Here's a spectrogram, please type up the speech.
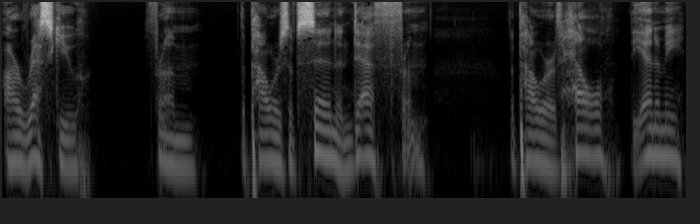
our rescue from the powers of sin and death, from the power of hell, the enemy,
